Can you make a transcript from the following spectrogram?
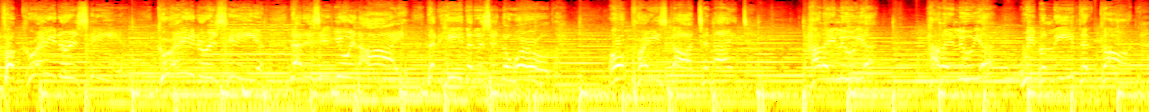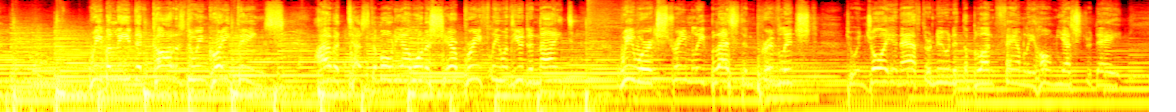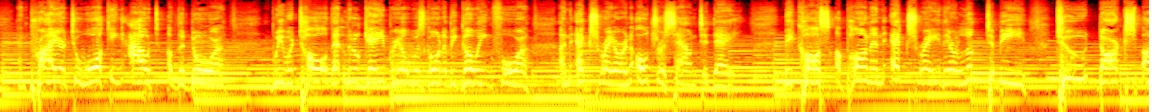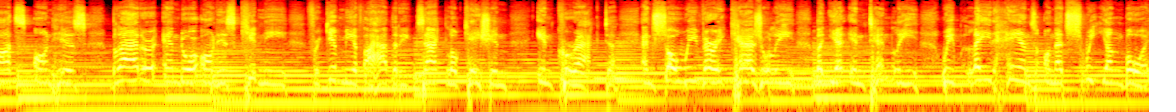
For greater is he, greater is he that is in you and I than he that is in the world. Oh, praise God tonight. Hallelujah. Hallelujah. We believe that God, we believe that God is doing great things. I have a testimony I want to share briefly with you tonight. We were extremely blessed and privileged to enjoy an afternoon at the Blunt family home yesterday And prior to walking out of the door, we were told that little Gabriel was going to be going for an x ray or an ultrasound today. Because upon an x ray, there looked to be two dark spots on his bladder and or on his kidney. Forgive me if I have the exact location incorrect. And so we very casually, but yet intently, we laid hands on that sweet young boy.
